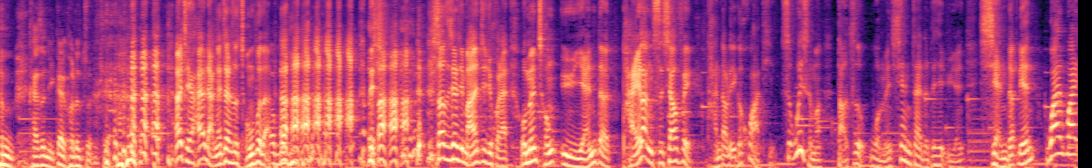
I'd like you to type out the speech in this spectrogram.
嗯，还是你概括的准确，而且还有两个字是重复的，对吧？稍事休息，马上继续回来。我们从语言的排浪式消费谈到了一个话题，是为什么导致我们现在的这些语言显得连 YY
